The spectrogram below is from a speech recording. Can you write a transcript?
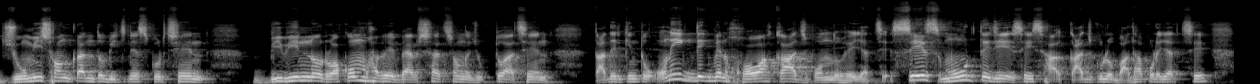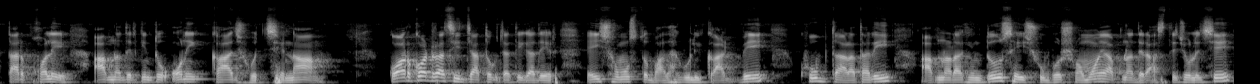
জমি সংক্রান্ত বিজনেস করছেন, বিভিন্ন রকমভাবে ব্যবসার সঙ্গে যুক্ত আছেন তাদের কিন্তু অনেক দেখবেন হওয়া কাজ বন্ধ হয়ে যাচ্ছে। শেষ মুহূর্তে যে সেই কাজগুলো বাধা পড়ে যাচ্ছে, তার ফলে আপনাদের কিন্তু অনেক কাজ হচ্ছে না। কর্কট রাশির জাতক জাতিকাদের এই সমস্ত বাধাগুলি কাটবে খুব তাড়াতাড়ি। আপনারা কিন্তু সেই শুভ সময় আপনাদের আসতে চলেছে।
